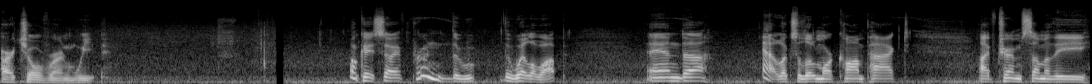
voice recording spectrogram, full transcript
arch over and weep. Okay, so I've pruned the, the willow up and uh, yeah, it looks a little more compact. I've trimmed some of the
